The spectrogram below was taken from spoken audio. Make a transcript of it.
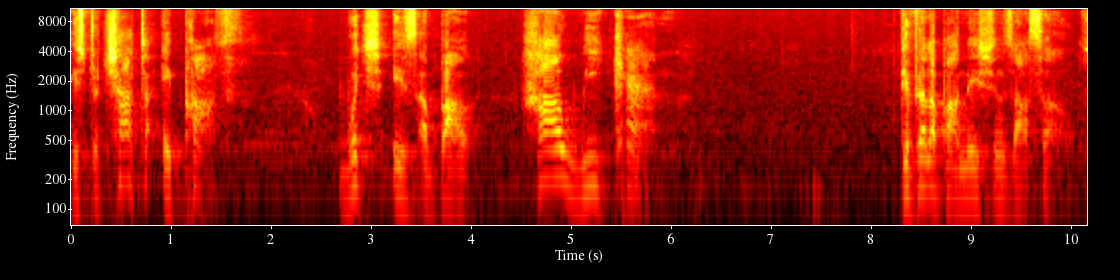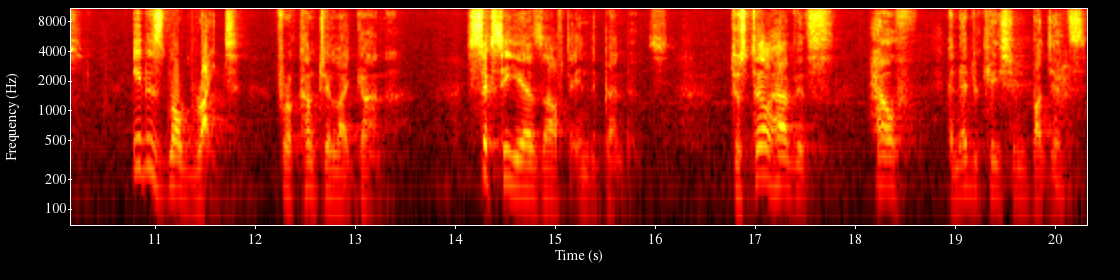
is to charter a path which is about how we can develop our nations ourselves it is not right for a country like Ghana, 60 years after independence, to still have its health and education budgets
